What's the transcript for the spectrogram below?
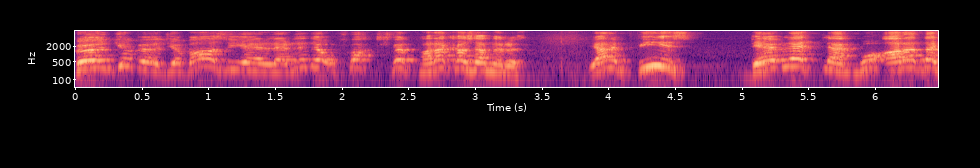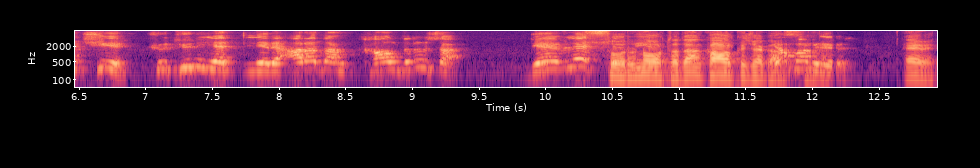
Bölge bölge bazı yerlerde de ufak tefek para kazanırız. Yani biz devletle bu aradaki kötü niyetlileri aradan kaldırırsak devlet Sorun ortadan kalkacak aslında. yapabiliriz. Evet.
